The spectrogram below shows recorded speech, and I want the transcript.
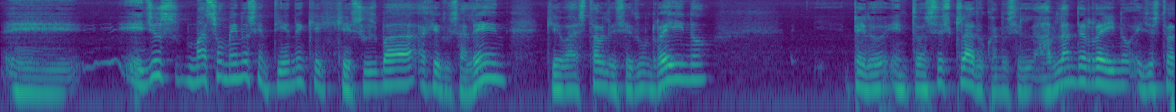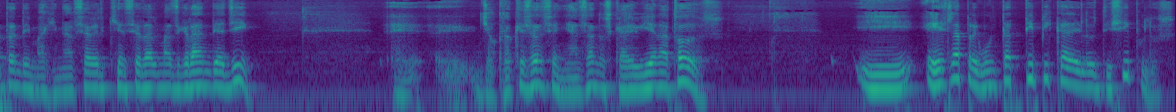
Eh, ellos más o menos entienden que Jesús va a Jerusalén, que va a establecer un reino, pero entonces, claro, cuando se hablan de reino, ellos tratan de imaginarse a ver quién será el más grande allí. Eh, eh, yo creo que esa enseñanza nos cae bien a todos. Y es la pregunta típica de los discípulos,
